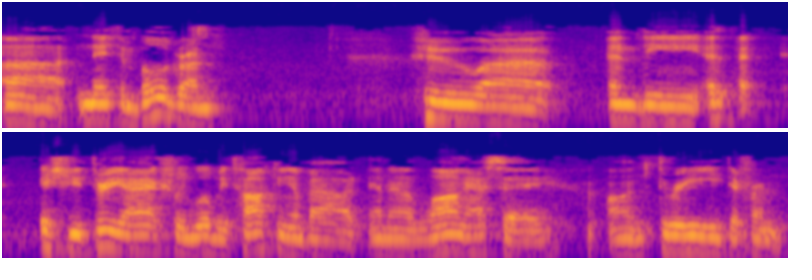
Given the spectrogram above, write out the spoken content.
uh, Nathan Ballingrud, who uh, in the uh, issue three I actually will be talking about in a long essay on three different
